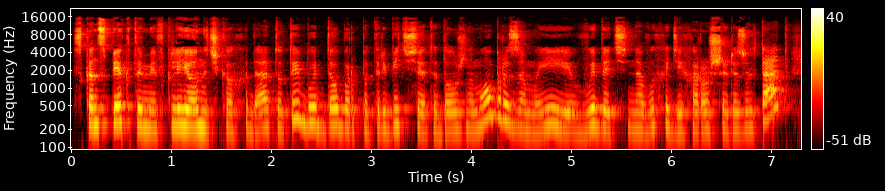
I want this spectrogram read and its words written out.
с конспектами в клееночках, да, то ты будь добр потребить все это должным образом и выдать на выходе хороший результат –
